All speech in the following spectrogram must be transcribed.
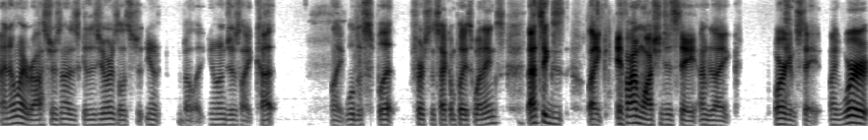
I know my roster's not as good as yours. Let's just you know, but like you want to just like cut, like we'll just split first and second place winnings. That's ex- like if I'm Washington State, I'm like Oregon State. Like we're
